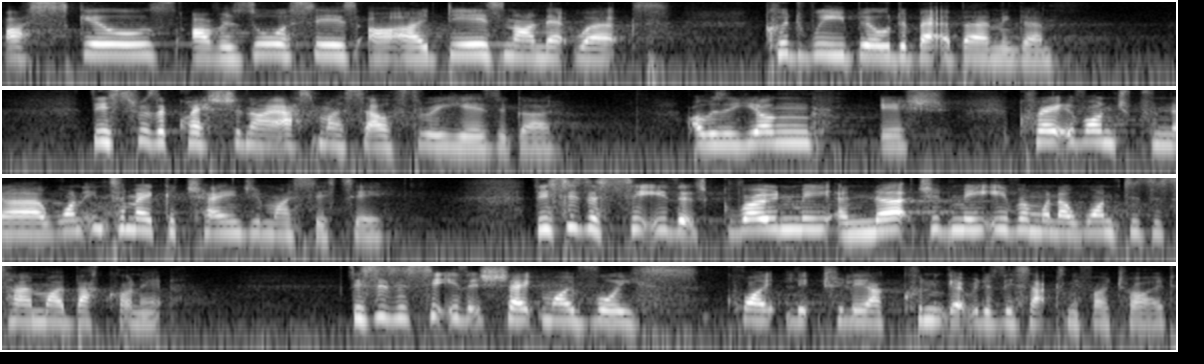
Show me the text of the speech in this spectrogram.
our skills, our resources, our ideas, and our networks? Could we build a better Birmingham? This was a question I asked myself three years ago. I was a young ish creative entrepreneur wanting to make a change in my city. This is a city that's grown me and nurtured me even when I wanted to turn my back on it. This is a city that shaped my voice. Quite literally, I couldn't get rid of this accent if I tried.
